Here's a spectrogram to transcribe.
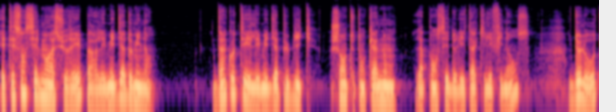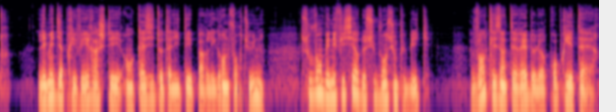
est essentiellement assurée par les médias dominants. D'un côté, les médias publics chantent en canon la pensée de l'État qui les finance, de l'autre, les médias privés, rachetés en quasi-totalité par les grandes fortunes, souvent bénéficiaires de subventions publiques, vantent les intérêts de leurs propriétaires.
